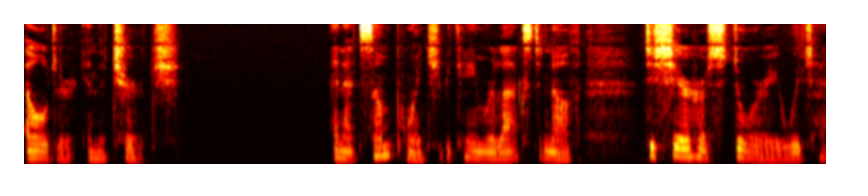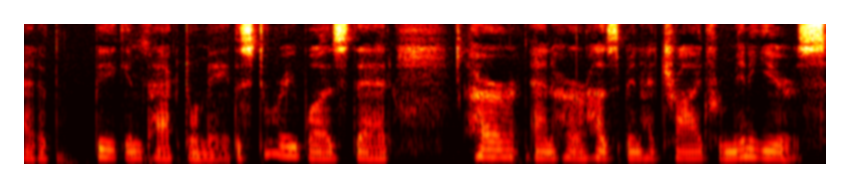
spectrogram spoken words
elder in the church. And at some point, she became relaxed enough to share her story, which had a big impact on me. The story was that her and her husband had tried for many years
